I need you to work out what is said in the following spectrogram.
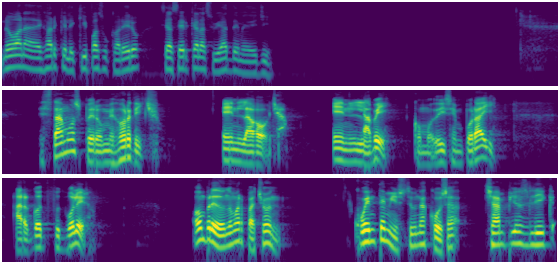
no van a dejar que el equipo azucarero se acerque a la ciudad de Medellín. Estamos, pero mejor dicho, en la olla, en la B, como dicen por ahí, argot futbolero. Hombre, don Omar Pachón, cuénteme usted una cosa, Champions League,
